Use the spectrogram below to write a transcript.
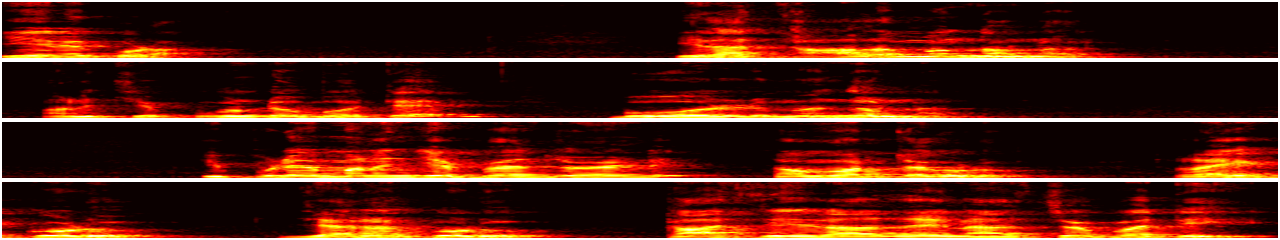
ఈయన కూడా. ఇలా చాలామంది ఉన్నారు. మనం చెప్పుకుంటూ పోతే బోల్డ్ మంది ఉన్నారు. ఇప్పుడే మనం చెప్పాను చూడండి సంవర్తకుడు రైక్కుడు జనకుడు కాశీరాజైన అశ్వపతి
